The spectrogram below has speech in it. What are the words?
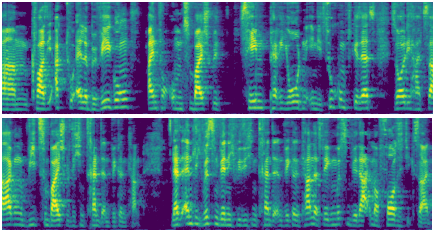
ähm, quasi aktuelle Bewegung, einfach um zum Beispiel zehn Perioden in die Zukunft gesetzt, soll die halt sagen, wie zum Beispiel sich ein Trend entwickeln kann. Letztendlich wissen wir nicht, wie sich ein Trend entwickeln kann, deswegen müssen wir da immer vorsichtig sein.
